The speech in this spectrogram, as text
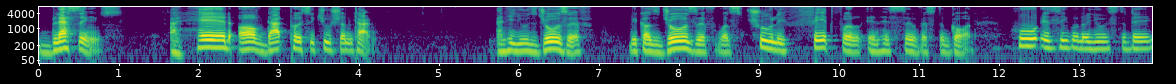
blessings ahead of that persecution time. And he used Joseph because Joseph was truly faithful in his service to God. Who is he going to use today?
